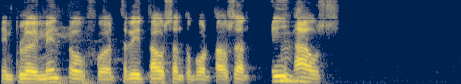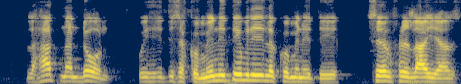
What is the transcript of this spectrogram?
employment of uh, 3,000 to 4,000 in-house. Lahat nandun. It is a community within the community, self-reliance.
